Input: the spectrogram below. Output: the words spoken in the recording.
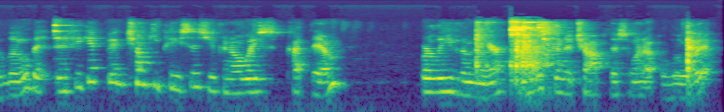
a little bit. And if you get big chunky pieces, you can always cut them or leave them there. I'm just going to chop this one up a little bit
